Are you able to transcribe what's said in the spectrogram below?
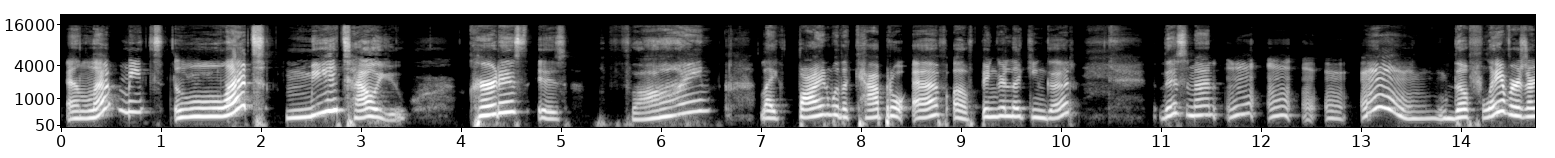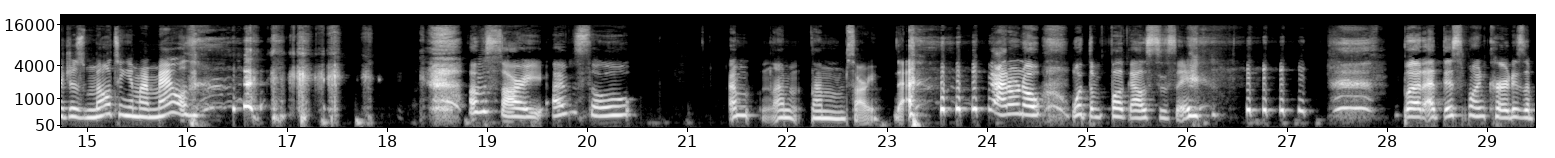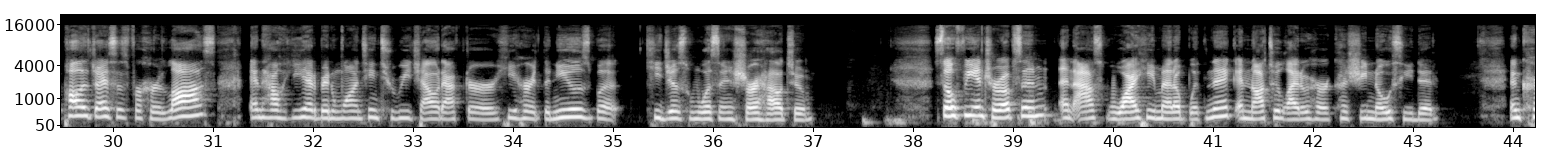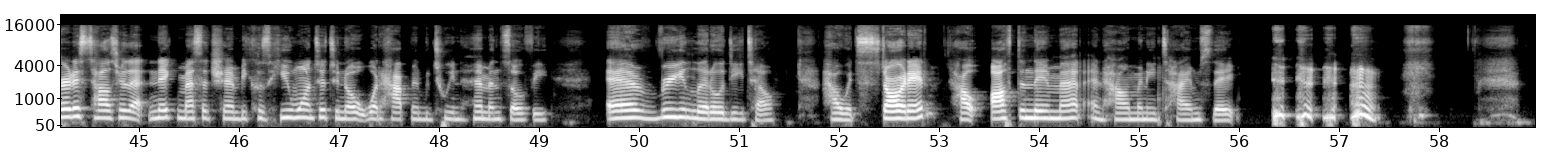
And let me t- let me tell you, Curtis is fine, like fine with a capital F of finger licking good. This man, mm, mm, mm, mm, mm, the flavors are just melting in my mouth. I'm sorry. I'm so I'm I'm I'm sorry. I don't know what the fuck else to say. but at this point, Curtis apologizes for her loss and how he had been wanting to reach out after he heard the news, but he just wasn't sure how to. Sophie interrupts him and asks why he met up with Nick and not to lie to her because she knows he did. And Curtis tells her that Nick messaged him because he wanted to know what happened between him and Sophie. Every little detail how it started, how often they met, and how many times they.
